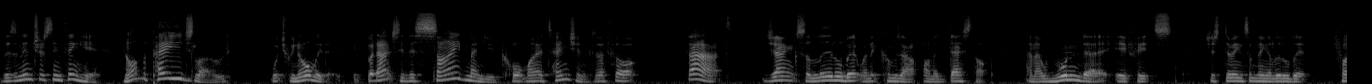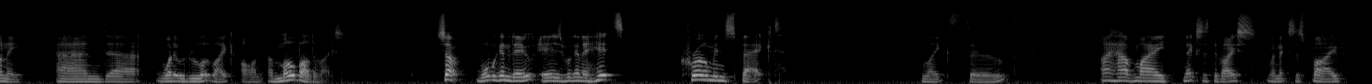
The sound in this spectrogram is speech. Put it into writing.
there's an interesting thing here. Not the page load, which we normally do, but actually this side menu caught my attention because I thought that janks a little bit when it comes out on a desktop. And I wonder if it's just doing something a little bit funny and uh, what it would look like on a mobile device. So, what we're going to do is we're going to hit Chrome Inspect, like so. I have my Nexus device, my Nexus 5,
